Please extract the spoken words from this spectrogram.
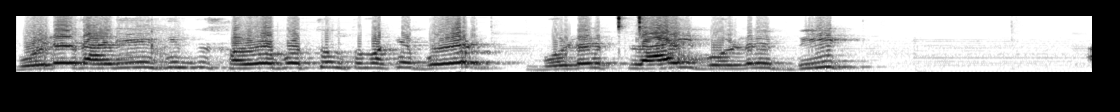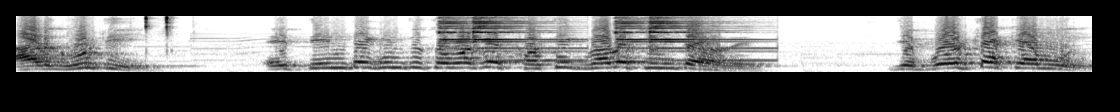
বোর্ডে দাঁড়িয়ে কিন্তু সর্বপ্রথম তোমাকে বোর্ড, বোর্ডের প্লাই, বোর্ডের বিট আর ঘুটি, এই তিনটে কিন্তু তোমাকে সঠিকভাবে চিনতে হবে। যে বোর্ডটা কেমন?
